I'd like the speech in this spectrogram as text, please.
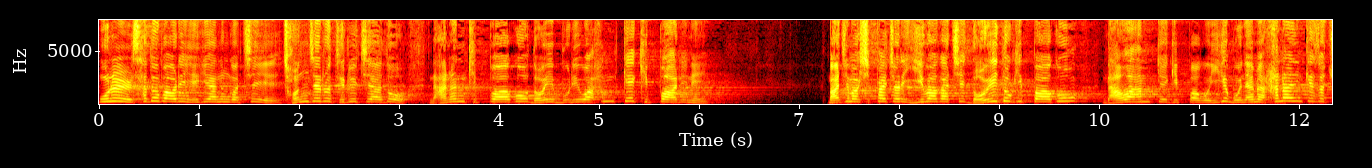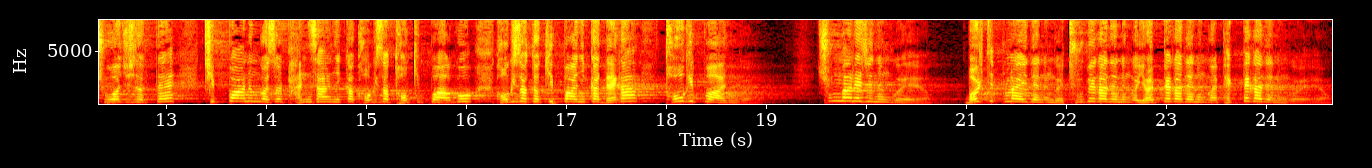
오늘 사도 바울이 얘기하는 것이 전제로 들을지라도 나는 기뻐하고 너희 무리와 함께 기뻐하리니 마지막 18절에 이와 같이 너희도 기뻐하고 나와 함께 기뻐하고 이게 뭐냐면 하나님께서 주어주실 때 기뻐하는 것을 반사하니까 거기서 더 기뻐하고 거기서 더 기뻐하니까 내가 더 기뻐하는 거예요. 충만해지는 거예요. multiply 되는 거예요. 두 배가 되는 거예요. 열 배가 되는 거예요. 백 배가 되는 거예요.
